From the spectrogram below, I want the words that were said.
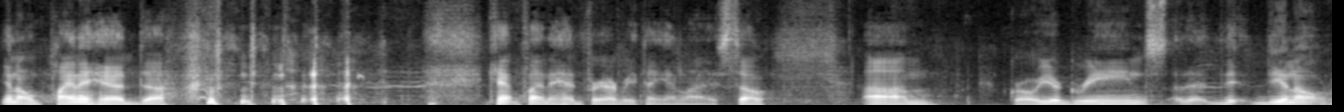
you know, plan ahead. Uh, can't plan ahead for everything in life. So, um, grow your greens. The, the, you know,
